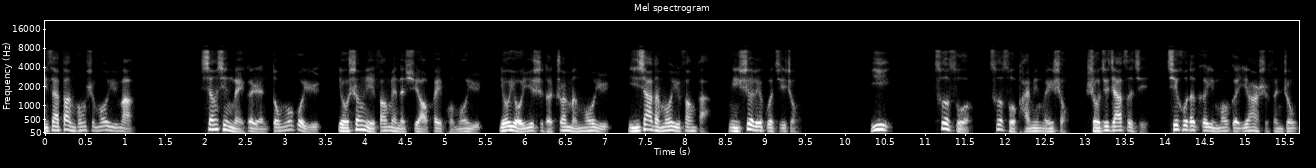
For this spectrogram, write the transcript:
你在办公室摸鱼吗？相信每个人都摸过鱼，有生理方面的需要被迫摸鱼，有有意识的专门摸鱼。以下的摸鱼方法，你涉猎过几种？一、厕所，厕所排名为首，手机加自己，几乎的可以摸个一二十分钟，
